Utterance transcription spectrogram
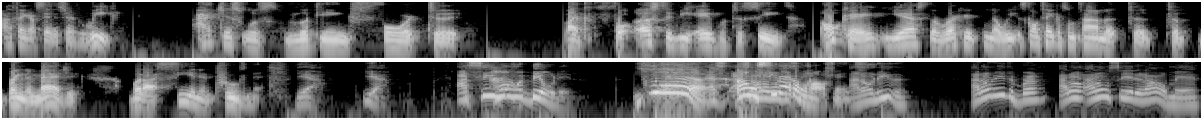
I think I say this every week. I just was looking forward to, like, for us to be able to see. Okay, yes, the record. You know, we it's gonna take us some time to to to bring the magic, but I see an improvement. Yeah, yeah. I see what we're building. Yeah, That's- that's I don't see that see. on offense. I don't either. I don't either, bro. I don't. I don't see it at all, man.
